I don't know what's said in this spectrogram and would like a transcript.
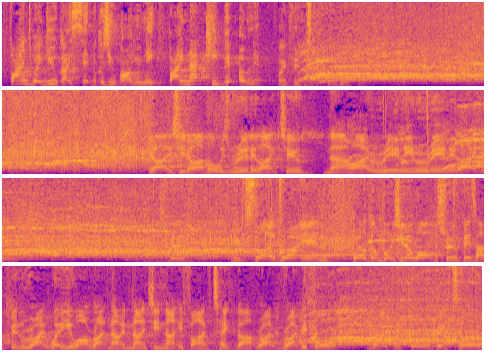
Find where you guys sit because you are unique. Find that, keep it, own it. Thank you. Guys, you know, I've always really liked you. Now I really, really like you. Ashford, you've slotted right in. Well done, boys. You know what? The truth is, I've been right where you are right now in 1995. Take that, right? Right before, right before a big tour,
